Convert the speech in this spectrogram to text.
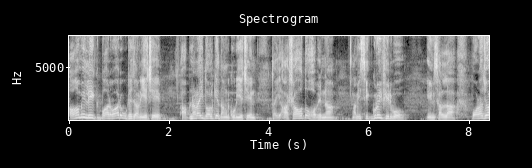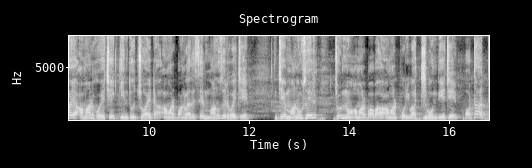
আওয়ামী লীগ বারবার উঠে দাঁড়িয়েছে, আপনারাই দলকে দাঁড় করিয়েছেন, তাই আশাহত হবেন না। আমি শীঘ্রই ফিরব, ইনশাল্লাহ। পরাজয় আমার হয়েছে, কিন্তু জয়টা আমার বাংলাদেশের মানুষের হয়েছে। যে মানুষের জন্য আমার বাবা আমার পরিবার জীবন দিয়েছে। অর্থাৎ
